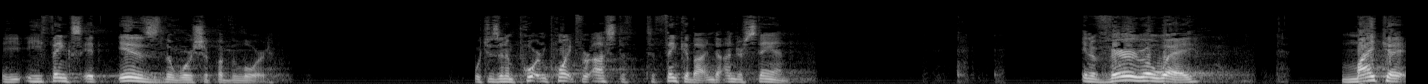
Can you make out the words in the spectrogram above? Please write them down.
He, he thinks it is the worship of the Lord, which is an important point for us to, to think about and to understand. In a very real way, Micah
